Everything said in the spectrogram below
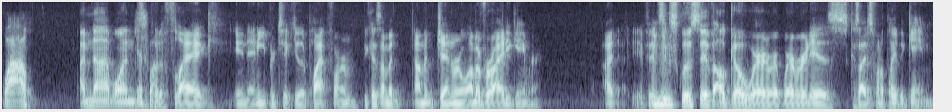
Wow. I'm not one Guess to what? put a flag in any particular platform because I'm a I'm a general I'm a variety gamer. I, if it's Mhm. exclusive, I'll go where wherever it is because I just want to play the game.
